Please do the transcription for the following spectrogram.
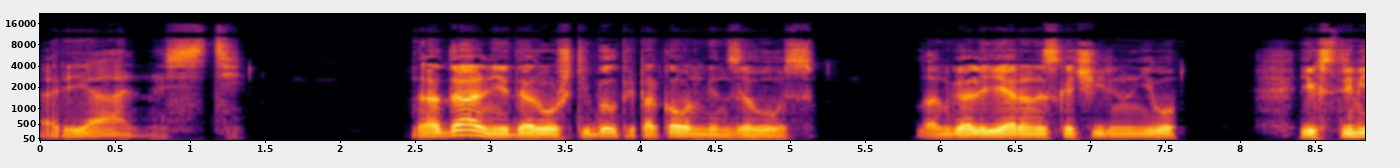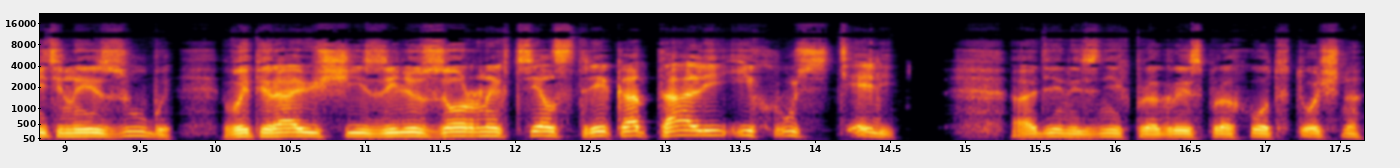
реальности. На дальней дорожке был припаркован бензовоз. Лангольеры наскочили на него. Их стремительные зубы, выпирающие из иллюзорных тел, стрекотали и хрустели. Один из них прогрыз проход точно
